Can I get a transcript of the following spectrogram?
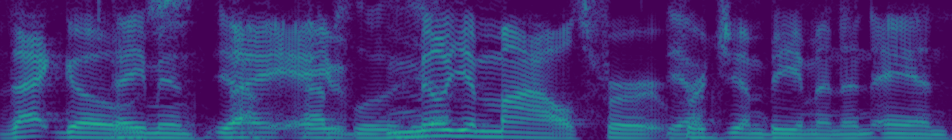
that goes Amen. Yeah, a, a absolutely. million miles for Yeah. for Jim Beeman, and and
